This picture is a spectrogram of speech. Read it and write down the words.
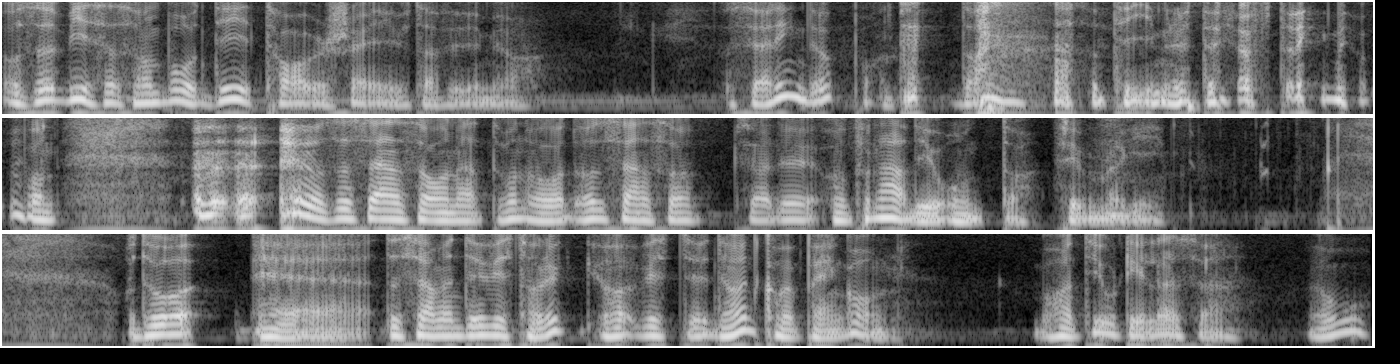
Och så visade det sig att hon bodde i Taversjö utanför Umeå. Så jag ringde upp hon. Då, tio minuter efter ringde jag upp hon. och så sen sa hon att hon var, och sen så, så hade, hon- för hon hade ju ont då, fibromyalgi. Och då, eh, då sa jag, men du visst har du, visst, du har inte kommit på en gång. Du har inte gjort illa det, så jag. Jo,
